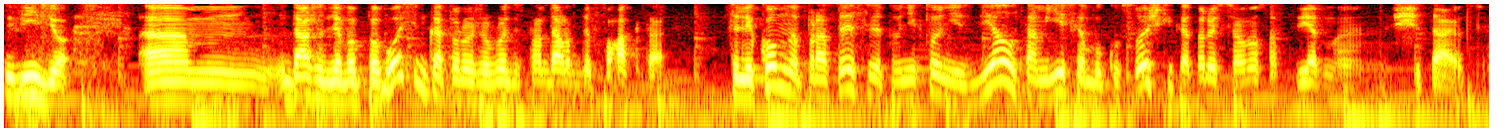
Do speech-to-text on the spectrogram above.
видео. Эм, даже для VP8, который уже вроде стандарт де-факто, целиком на процессоре этого никто не сделал, там есть как бы кусочки, которые все равно софтверно считаются.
